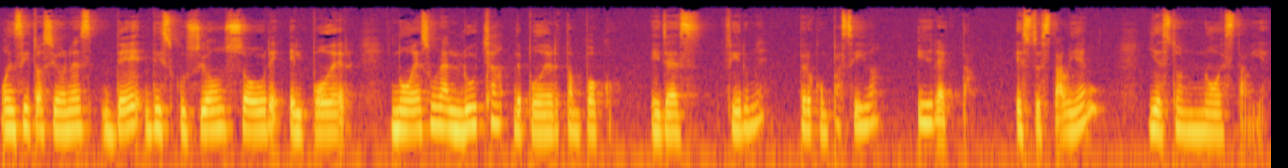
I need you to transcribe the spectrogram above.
o en situaciones de discusión sobre el poder. No es una lucha de poder tampoco. Ella es firme, pero compasiva y directa. Esto está bien y esto no está bien.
